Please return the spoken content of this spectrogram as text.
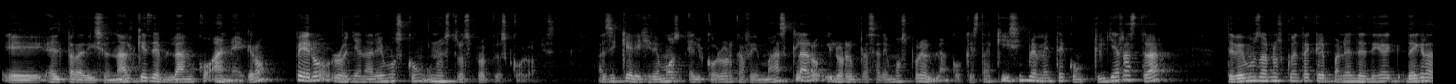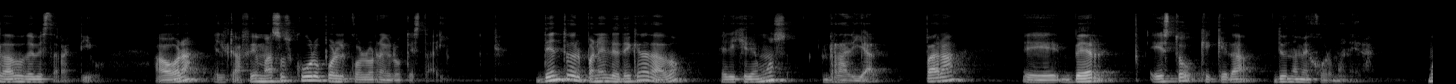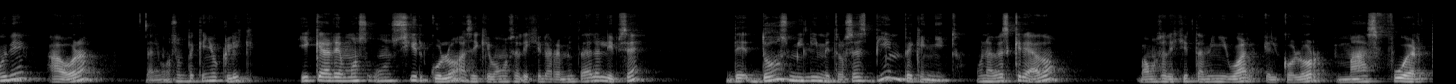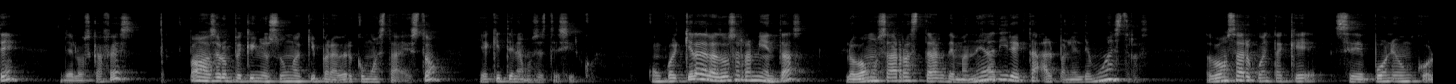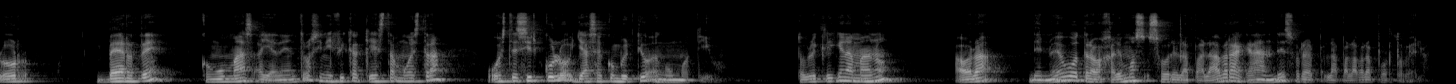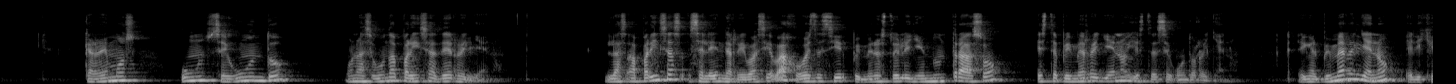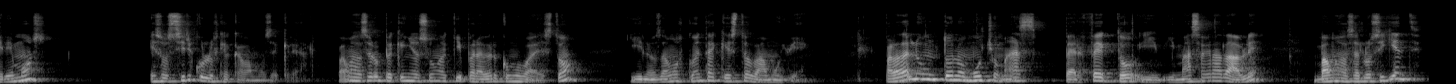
eh, el tradicional que es de blanco a negro, pero lo llenaremos con nuestros propios colores. Así que elegiremos el color café más claro y lo reemplazaremos por el blanco que está aquí. Simplemente con clic y arrastrar debemos darnos cuenta que el panel de degradado debe estar activo. Ahora el café más oscuro por el color negro que está ahí. Dentro del panel de degradado elegiremos radial para eh, ver esto que queda de una mejor manera. Muy bien, ahora daremos un pequeño clic y crearemos un círculo, así que vamos a elegir la herramienta de la elipse de 2 milímetros, es bien pequeñito. Una vez creado, vamos a elegir también igual el color más fuerte de los cafés. Vamos a hacer un pequeño zoom aquí para ver cómo está esto. Y aquí tenemos este círculo. Con cualquiera de las dos herramientas lo vamos a arrastrar de manera directa al panel de muestras. Nos vamos a dar cuenta que se pone un color verde con un más allá adentro. Significa que esta muestra o este círculo ya se convirtió en un motivo. Doble clic en la mano. Ahora de nuevo trabajaremos sobre la palabra grande, sobre la palabra portobelo. Crearemos un segundo, una segunda apariencia de relleno. Las apariencias se leen de arriba hacia abajo, es decir, primero estoy leyendo un trazo, este primer relleno y este segundo relleno. En el primer relleno elegiremos esos círculos que acabamos de crear. Vamos a hacer un pequeño zoom aquí para ver cómo va esto y nos damos cuenta que esto va muy bien. Para darle un tono mucho más perfecto y, más agradable, vamos a hacer lo siguiente.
